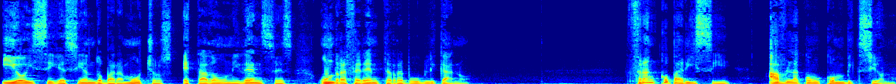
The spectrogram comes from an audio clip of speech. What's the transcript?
y hoy sigue siendo para muchos estadounidenses un referente republicano. Franco Parisi habla con convicción.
